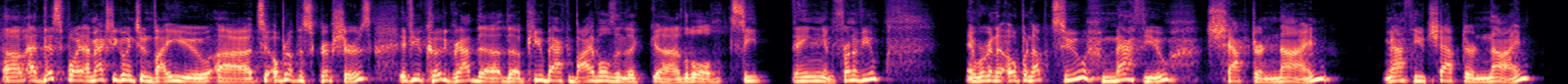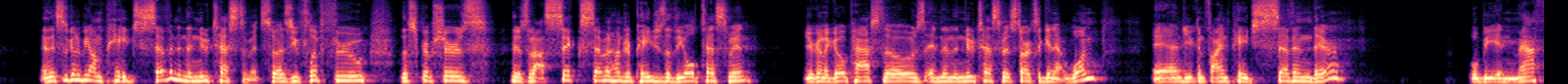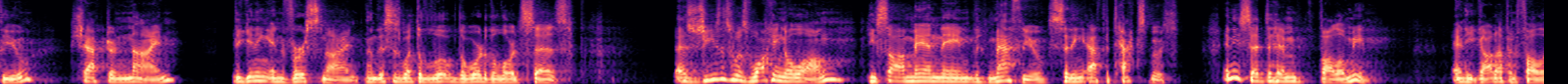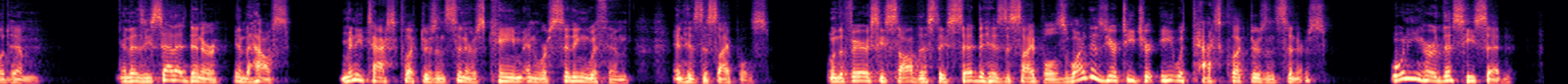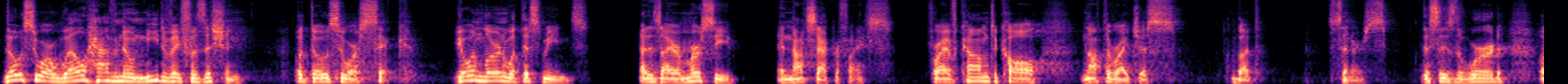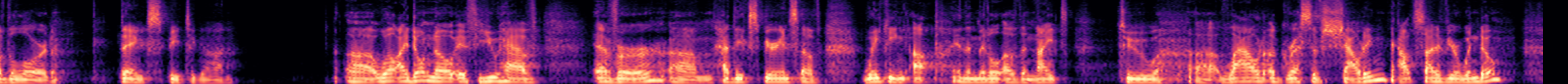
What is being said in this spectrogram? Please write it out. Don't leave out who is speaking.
Speaker 1: Um, at this point, I'm actually going to invite you uh, to open up the scriptures. If you could, grab the, the pew back Bibles and the uh, little seat thing in front of you. And we're going to open up to Matthew chapter 9. Matthew chapter 9. And this is going to be on page 7 in the New Testament. So as you flip through the scriptures, there's about six, 700 pages of the Old Testament. You're going to go past those. And then the New Testament starts again at 1. And you can find page 7 there. We'll be in Matthew chapter 9, beginning in verse 9. And this is what the, the word of the Lord says. As Jesus was walking along, he saw a man named Matthew sitting at the tax booth. And he said to him, Follow me. And he got up and followed him. And as he sat at dinner in the house, many tax collectors and sinners came and were sitting with him and his disciples. When the Pharisees saw this, they said to his disciples, Why does your teacher eat with tax collectors and sinners? When he heard this, he said, Those who are well have no need of a physician, but those who are sick. Go and learn what this means. I desire mercy and not sacrifice, for I have come to call not the righteous, but sinners. This is the word of the Lord. Thanks be to God. Uh, well, I don't know if you have ever um, had the experience of waking up in the middle of the night to uh, loud, aggressive shouting outside of your window,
